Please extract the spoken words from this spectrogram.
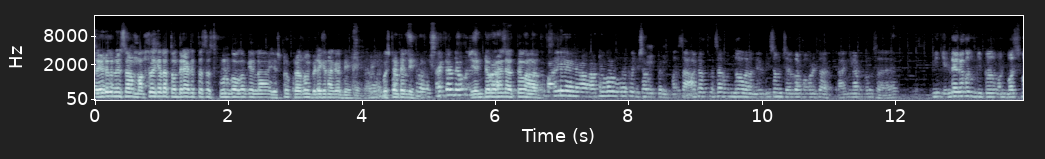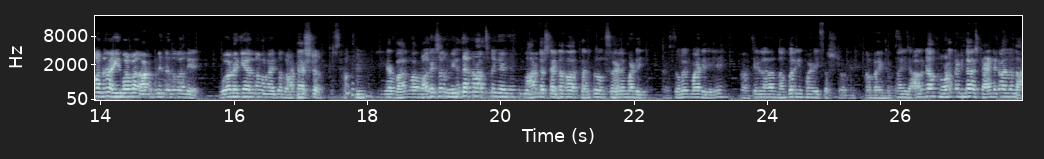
ಸೈಡ್ ಸರ್ ಮಕ್ಳಿಗೆಲ್ಲ ತೊಂದರೆ ಆಗುತ್ತೆ ಸರ್ ಸ್ಕೂಲ್ಗೆ ಹೋಗೋಕೆಲ್ಲ ಎಷ್ಟು ಪ್ರಾಬ್ಲಮ್ ಬೆಳಗ್ಗೆ ಆಗಲಿ ಬಸ್ ಸ್ಟ್ಯಾಂಡ್ ಅಲ್ಲಿ. ಎಂಟೂವರೆಯಿಂದ ಹತ್ತು ಒಂದು ಬಸ್ ಬಂದ್ರೆ ಐದು ಬಾಳ ಆಟೋ ನಿಂತದ ಅಲ್ಲಿ. ಓಡಕ್ಕೆ ಅಲ್ಲ ನಮ್ಗೆ ಆಯ್ತದ ಆಟೋ ಅಷ್ಟು ಈಗ ಭಾನುವಾರ ಅವಾಗ ಸ್ವಲ್ಪ ನಿಲ್ದಾಣ ಆಟೋ ಸ್ಟ್ಯಾಂಡ್ ಕರೆದು ಒಂದು ಸಹಾಯ ಮಾಡಿ. ಸರ್ವೆ ಮಾಡಿ ನಂಬರಿಂಗ್ ಮಾಡಿ ಫಸ್ಟ್ ಈಗ ಆಲ್ರೆಡಿ ಅವ್ರು ಸ್ಟ್ಯಾಂಡ್ ಸ್ಟ್ಯಾಂಡ್ಗಳೆಲ್ಲ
